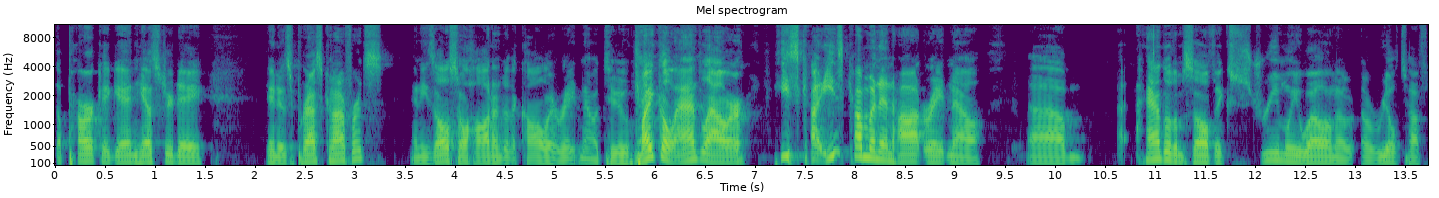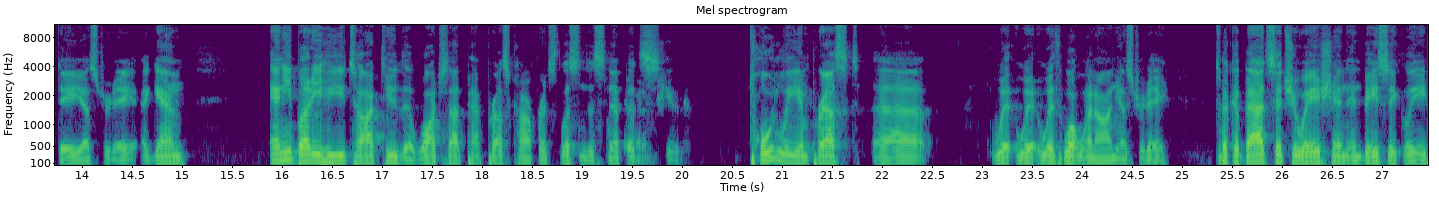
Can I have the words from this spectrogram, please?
the park again yesterday in his press conference, and he's also hot under the collar right now too. Michael Andlauer, he's got he's coming in hot right now. Um, handled himself extremely well on a, a real tough day yesterday. Again, anybody who you talk to that watched that press conference, listen to snippets, totally impressed uh, with, with with what went on yesterday. Took a bad situation and basically,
